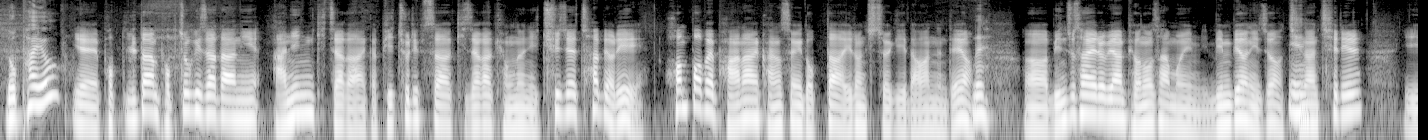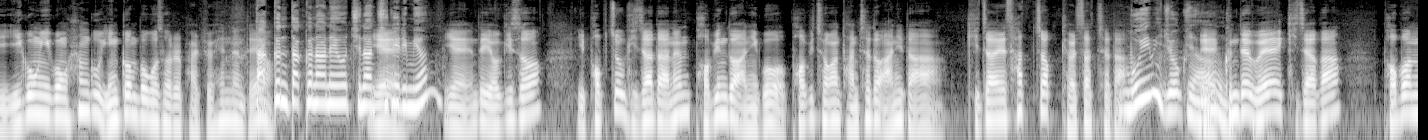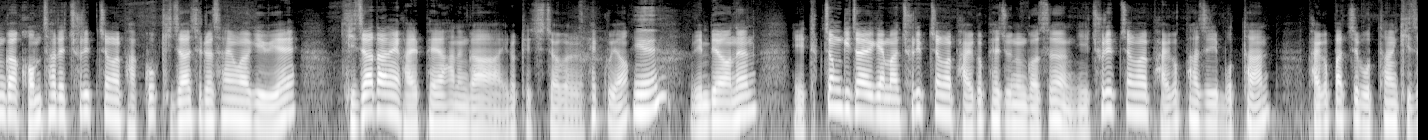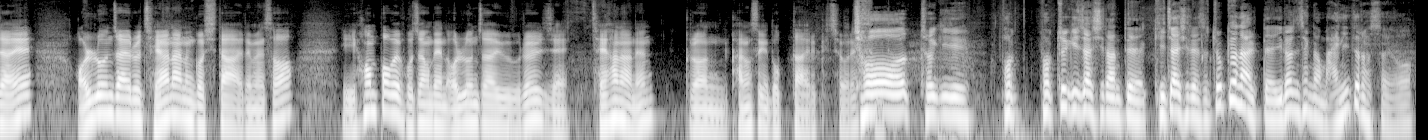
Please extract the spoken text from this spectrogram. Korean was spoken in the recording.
높아요? 예, 법, 일단 법조 기자단이 아닌 기자가 그러니까 비출입사 기자가 겪는 이 취재 차별이 헌법에 반할 가능성이 높다 이런 지적이 나왔는데요. 네. 어, 민주사회를 위한 변호사 모임 민변이죠. 예. 지난 예. 7일 이 2020 한국 인권 보고서를 발표했는데요. 따끈따끈하네요. 지난 예, 7일이면. 예. 근데 여기서 이 법조 기자단은 법인도 아니고 법이 정한 단체도 아니다. 기자의 사적 결사체다. 모임이죠, 그냥. 예. 근데 왜 기자가 법원과 검찰의 출입증을 받고 기자실을 사용하기 위해 기자단에 가입해야 하는가 이렇게 지적을 했고요. 예. 민변은 이 특정 기자에게만 출입증을 발급해 주는 것은 이 출입증을 발급하지 못한 발급받지 못한 기자의 언론 자유를 제한하는 것이다 이러면서 이 헌법에 보장된 언론 자유를 이제 제한하는 그런 가능성이 높다 이렇게 지적을 했습니다. 저 저기 법, 법조 기자실한테 기자실에서 쫓겨날 때 이런 생각 많이 들었어요.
